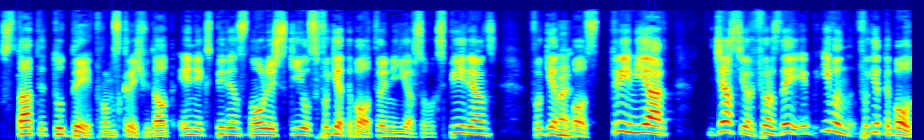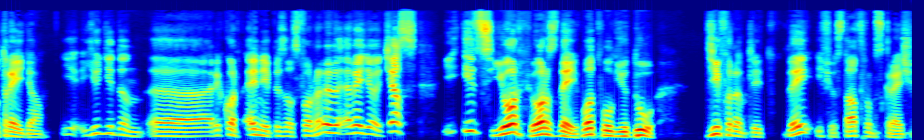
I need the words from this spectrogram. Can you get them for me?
started today from scratch without any experience knowledge skills forget about 20 years of experience forget Right. about streamyard just your first day even forget about radio you, you didn't uh, record any episodes for radio just it's your first day what will you do differently today if you start from scratch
